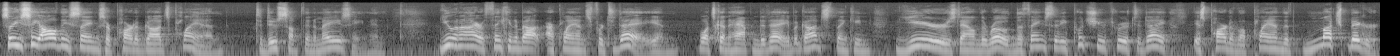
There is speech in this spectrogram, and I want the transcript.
So you see, all these things are part of God's plan to do something amazing. And you and I are thinking about our plans for today and what's going to happen today, but God's thinking years down the road. And the things that He puts you through today is part of a plan that's much bigger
